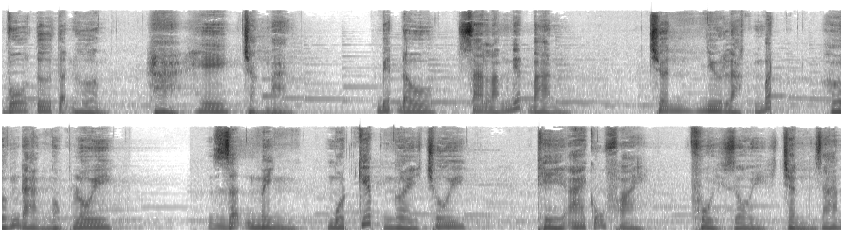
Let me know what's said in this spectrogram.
vô tư tận hưởng hà hê chẳng màng. Biết đâu xa lắm niết bàn, chân như lạc mất hướng đàng ngục lôi. Giận mình một kiếp người trôi, thì ai cũng phải phủi rồi trần gian.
